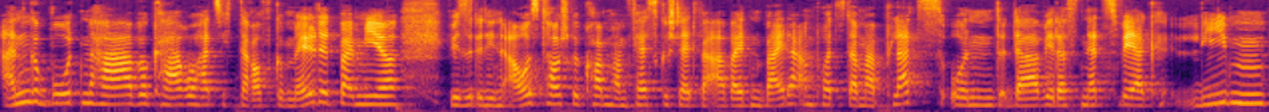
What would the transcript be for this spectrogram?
angeboten habe. Caro hat sich darauf gemeldet bei mir. Wir sind in den Austausch gekommen, haben festgestellt, wir arbeiten beide am Potsdamer Platz und da wir das Netzwerk lieben,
